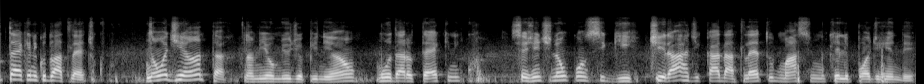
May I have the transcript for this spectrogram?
técnico do Atlético. Não adianta, na minha humilde opinião, mudar o técnico se a gente não conseguir tirar de cada atleta o máximo que ele pode render.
